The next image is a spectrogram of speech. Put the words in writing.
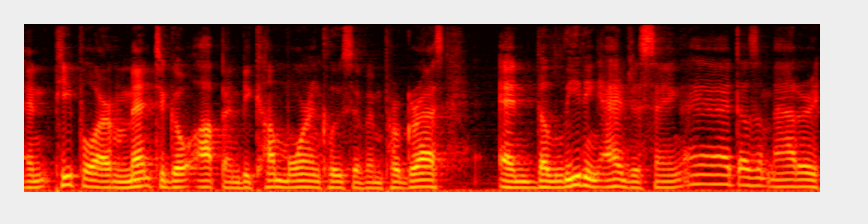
and people are meant to go up and become more inclusive and progress, and the leading edge is saying, eh, it doesn't matter.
